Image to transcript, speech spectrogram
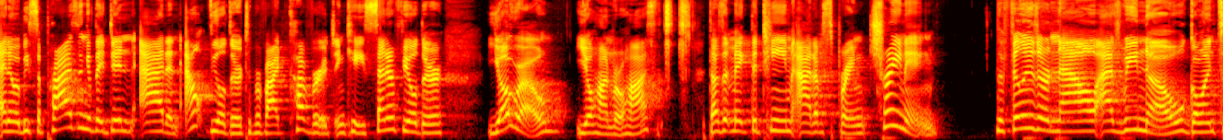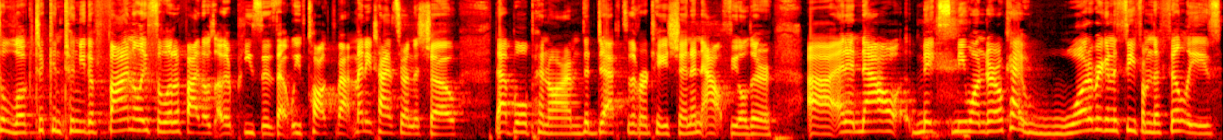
and it would be surprising if they didn't add an outfielder to provide coverage in case center fielder Yoro Johan Rojas doesn't make the team out of spring training. The Phillies are now, as we know, going to look to continue to finally solidify those other pieces that we've talked about many times here on the show that bullpen arm, the depth of the rotation, an outfielder. Uh, and it now makes me wonder okay, what are we going to see from the Phillies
